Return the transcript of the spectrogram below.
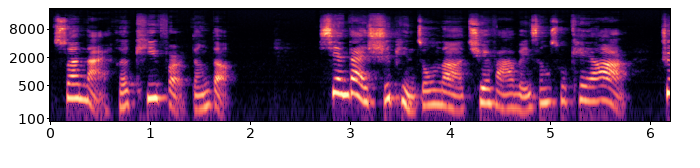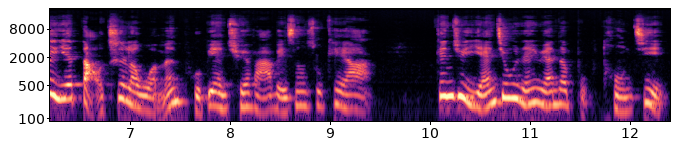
酸奶和 kefir 等等。现代食品中呢缺乏维生素 K 二，这也导致了我们普遍缺乏维生素 K 二。根据研究人员的补统计。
